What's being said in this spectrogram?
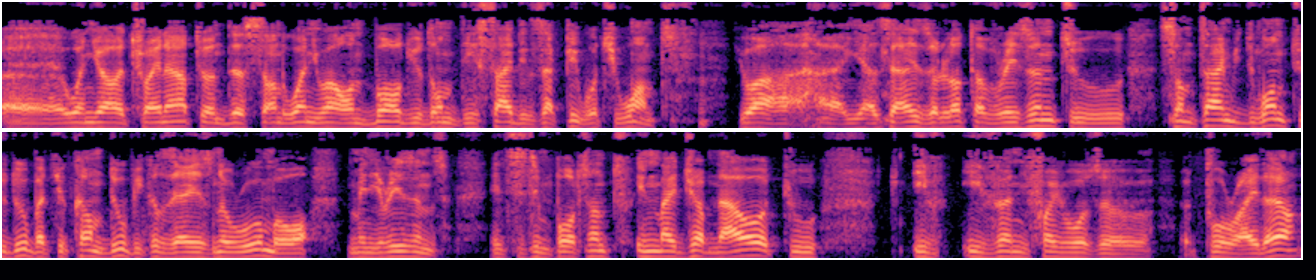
uh, when you are a trainer to understand when you are on board, you don't decide exactly what you want. You are, uh, yeah, there is a lot of reason to, sometimes you want to do, but you can't do because there is no room or many reasons. It is important in my job now to, if, even if I was a, a poor rider,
